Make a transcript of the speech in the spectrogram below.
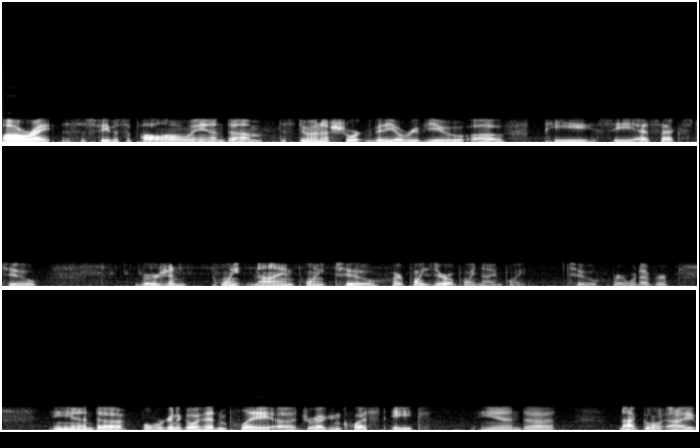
Alright, this is Phoebus Apollo and um, just doing a short video review of PCSX2 version 0.9.2 or 0.0.9.2 or whatever. And uh, well, we're going to go ahead and play uh, Dragon Quest VIII and uh, not going I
